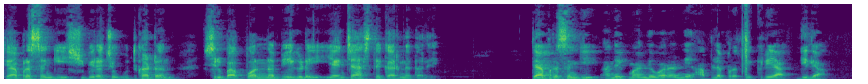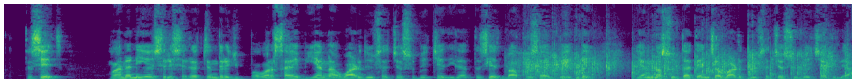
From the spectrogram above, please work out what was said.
त्याप्रसंगी शिबिराचे उद्घाटन श्री बापू अण्णा भेगडे यांच्या हस्ते करण्यात आले. त्याप्रसंगी अनेक मान्यवरांनी आपल्या प्रतिक्रिया दिल्या. तसेच माननीय श्री शरदचंद्रजी पवार साहेब यांना वाढदिवसाच्या शुभेच्छा दिल्या. तसेच बापूसाहेब भेगडे यांना सुद्धा त्यांच्या वाढदिवसाच्या शुभेच्छा दिल्या.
